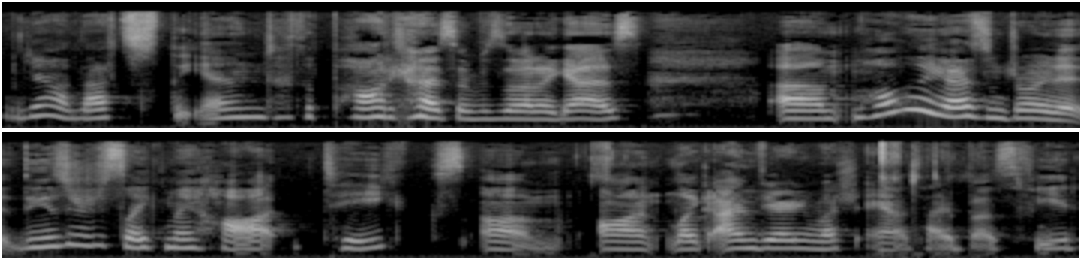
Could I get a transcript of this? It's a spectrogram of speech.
yeah, that's the end of the podcast episode, I guess. Um, hopefully you guys enjoyed it. These are just like my hot takes um, on like I'm very much anti BuzzFeed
